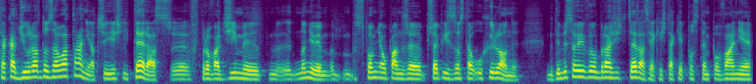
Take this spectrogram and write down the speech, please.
taka dziura do załatania? Czy jeśli teraz e, wprowadzimy, no nie wiem, wspomniał pan, że przepis został uchylony. Gdyby sobie wyobrazić teraz jakieś takie postępowanie,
